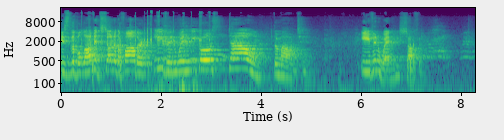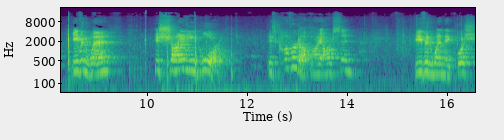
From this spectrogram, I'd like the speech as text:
is the beloved Son of the Father, even when he goes down the mountain, even when he suffers, even when his shining glory is covered up by our sin. Even when they push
